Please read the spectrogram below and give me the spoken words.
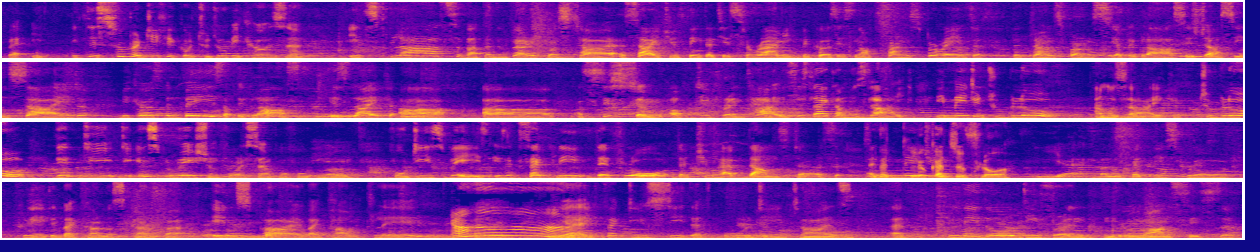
But it, it is super difficult to do because uh, it's glass, but at the very first sight you think that it's ceramic because it's not transparent. The transparency of the glass is just inside because the base of the glass is like a, a, a system of different tiles. It's like a mosaic. Imagine to blow a mosaic. To blow the, the, the inspiration, for example, for, uh, for this vase is exactly the floor that you have downstairs. And But imagine, look at the floor. yeah, but look at this floor created by Carlo Scarpa, inspired by Paul Klee. Ah. Yeah, in fact, you see that all the tiles have little different nuances uh,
